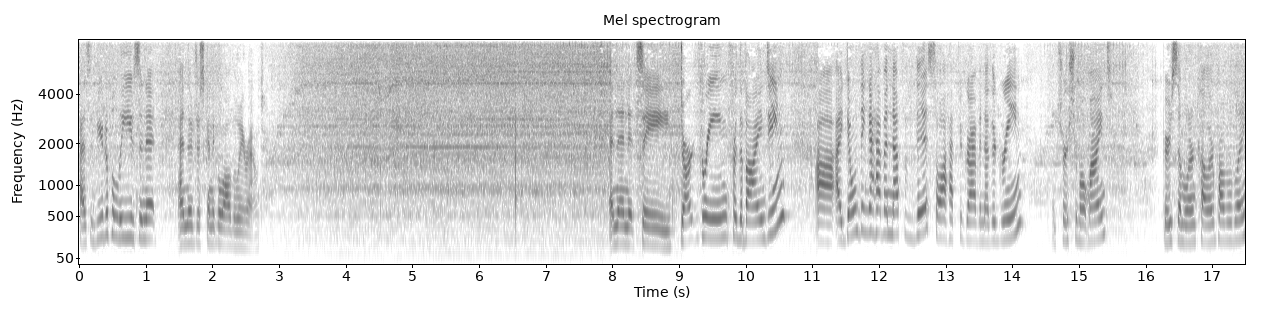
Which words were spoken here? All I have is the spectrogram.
has some beautiful leaves in it, and they're just gonna go all the way around. And then it's a dark green for the binding. Uh, I don't think I have enough of this, so I'll have to grab another green. I'm sure she won't mind. Very similar in color, probably.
